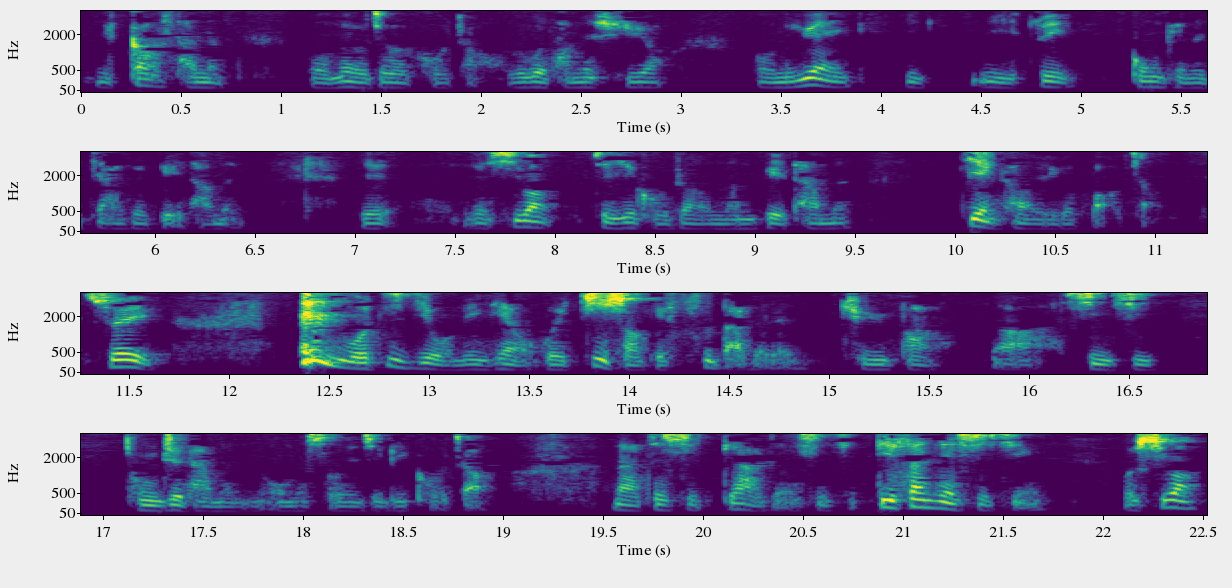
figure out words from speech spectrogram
你告诉他们我们有这个口罩，如果他们需要，我们愿意以以最公平的价格给他们，也也希望这些口罩能给他们健康的一个保障，所以。我自己，我明天我会至少给四百个人群发啊信息，通知他们我们收的这批口罩。那这是第二件事情。第三件事情，我希望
